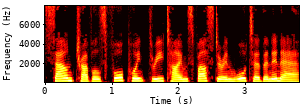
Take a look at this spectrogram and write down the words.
Sound travels 4.3 times faster in water than in air.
